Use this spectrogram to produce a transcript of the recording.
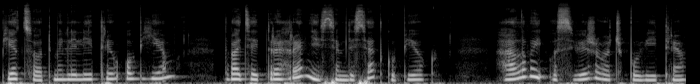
500 мл об'єм 23 гривні 70 копійок. Гелевий освіжувач повітря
